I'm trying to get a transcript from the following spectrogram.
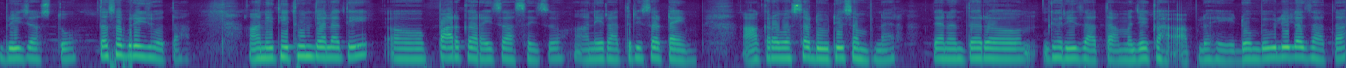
ब्रिज असतो. तसा ब्रिज होता. आणि तिथून त्याला ते पार करायचं असायचं. आणि रात्रीचा टाईम अकरा वाजता ड्युटी संपणार. त्यानंतर घरी जाता. म्हणजे घा आपलं हे डोंबिवलीला जाता.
